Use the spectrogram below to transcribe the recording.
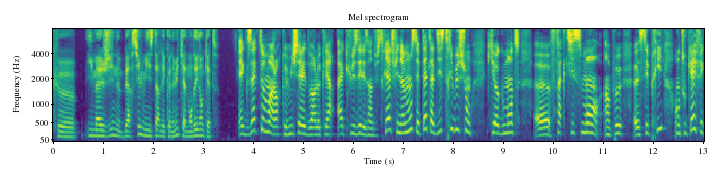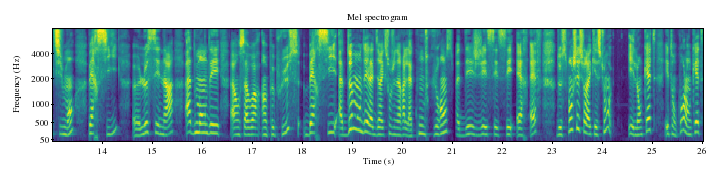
que imagine Bercy, le ministère de l'économie, qui a demandé une enquête. Exactement, alors que Michel-Édouard Leclerc accusait les industriels, finalement c'est peut-être la distribution qui augmente euh, facticement un peu euh, prix. En tout cas, effectivement, Bercy, euh, le Sénat a demandé à en savoir un peu plus. Bercy a demandé à la Direction générale de la concurrence, DGCCRF, de se pencher sur la question et l'enquête est en cours, l'enquête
